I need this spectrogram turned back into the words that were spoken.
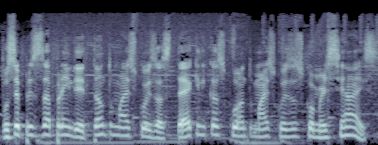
Você precisa aprender tanto mais coisas técnicas quanto mais coisas comerciais.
